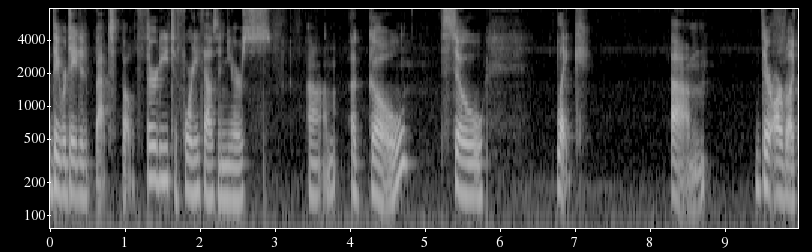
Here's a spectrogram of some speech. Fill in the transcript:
they were dated back to about 30 to 40,000 years um, ago. So, like, um, there are like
